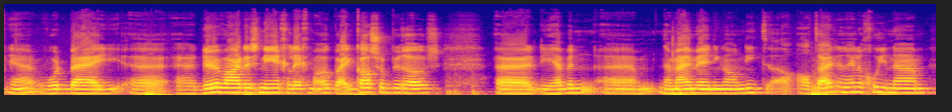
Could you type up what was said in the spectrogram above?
ja, wordt bij deurwaarders neergelegd, maar ook bij incassobureaus. die hebben, ehm, naar mijn mening, al niet altijd een hele goede naam.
